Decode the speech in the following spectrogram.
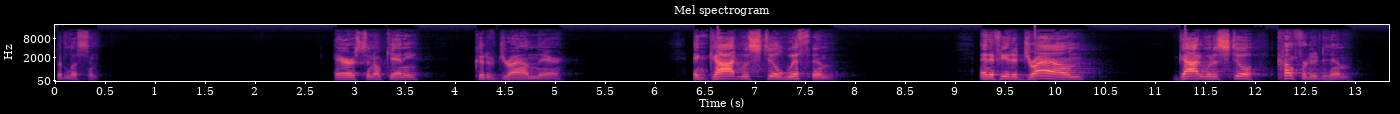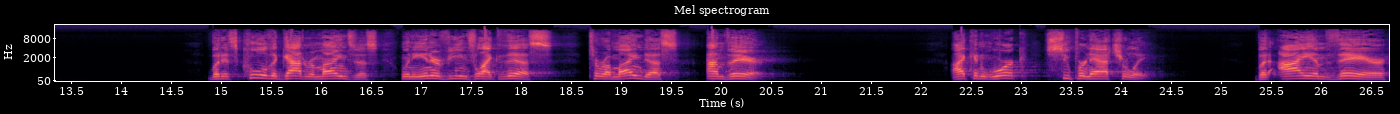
But listen Harrison Okene could have drowned there, and God was still with him. And if he had drowned, God would have still comforted him. But it's cool that God reminds us when he intervenes like this to remind us, I'm there. I can work supernaturally, but I am there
